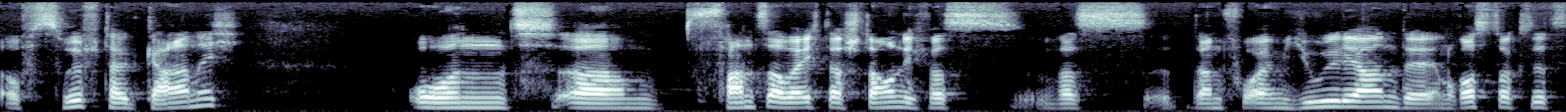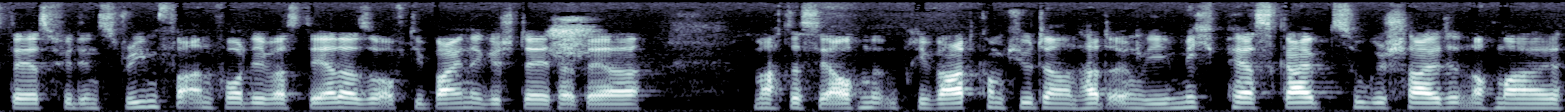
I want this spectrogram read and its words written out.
auf Swift halt gar nicht. und ähm, fand es aber echt erstaunlich, was, was dann vor allem Julian, der in Rostock sitzt, der ist für den Stream verantwortlich, was der da so auf die Beine gestellt hat. Der macht das ja auch mit einem Privatcomputer und hat irgendwie mich per Skype zugeschaltet, nochmal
